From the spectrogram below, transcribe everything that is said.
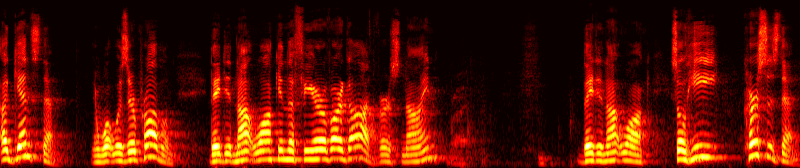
against them. And what was their problem? They did not walk in the fear of our God. Verse 9. Right. They did not walk. So he curses them.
